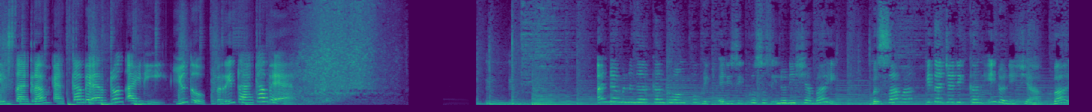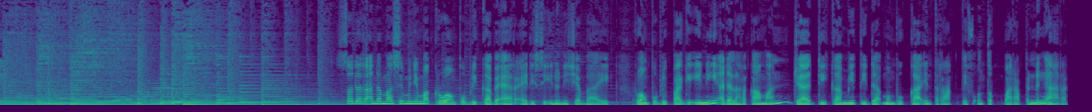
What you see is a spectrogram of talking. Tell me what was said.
Instagram at KBR.id, Youtube Berita KBR. Mendengarkan Ruang Publik edisi khusus Indonesia Baik. Bersama kita jadikan Indonesia baik. Saudara Anda masih menyimak Ruang Publik KBR edisi Indonesia Baik. Ruang Publik pagi ini adalah rekaman, jadi kami tidak membuka interaktif untuk para pendengar.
